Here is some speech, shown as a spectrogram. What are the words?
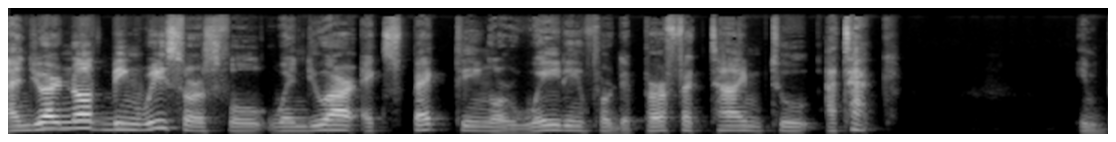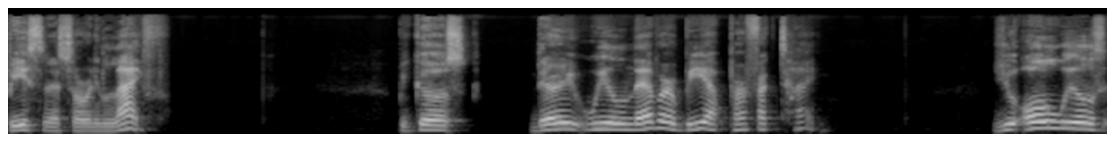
And you are not being resourceful when you are expecting or waiting for the perfect time to attack in business or in life. Because there will never be a perfect time. You always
